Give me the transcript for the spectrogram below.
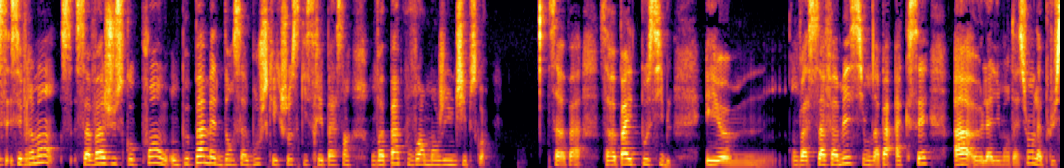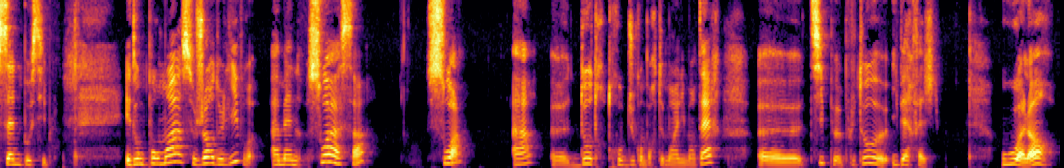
c'est vraiment, ça va jusqu'au point où on peut pas mettre dans sa bouche quelque chose qui serait pas sain. On va pas pouvoir manger une chips quoi ça va pas va pas être possible. Et euh, on va s'affamer si on n'a pas accès à euh, l'alimentation la plus saine possible. Et donc pour moi ce genre de livre amène soit à ça soit à euh, d'autres troubles du comportement alimentaire type plutôt hyperphagie. Ou alors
